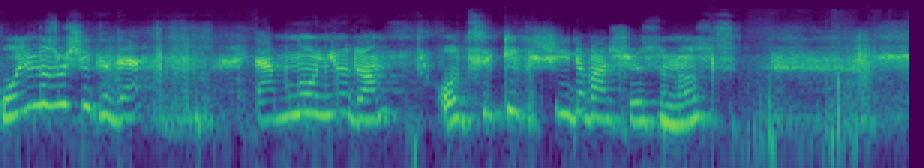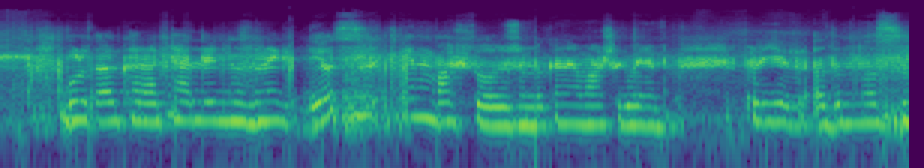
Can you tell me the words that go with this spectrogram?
Oyunumuz bu şekilde. Ben bunu oynuyordum. 32 kişiyle başlıyorsunuz. Burada karakterleriniz ne geliyor? Siz en başta oluyorsunuz. Bakın en başta benim player adım nasıl?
